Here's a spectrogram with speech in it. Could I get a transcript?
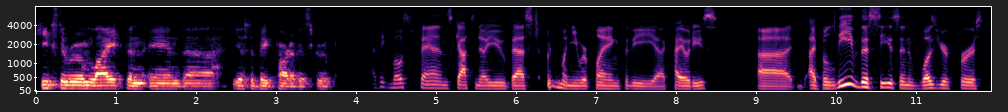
keeps the room light and and uh, just a big part of his group. I think most fans got to know you best when you were playing for the uh, Coyotes. Uh, I believe this season was your first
